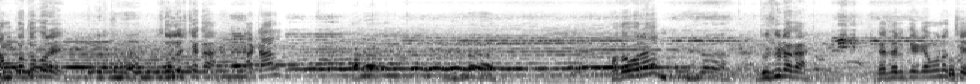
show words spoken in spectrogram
আম কত করে? চল্লিশ টাকা। কাঁঠাল? কত করে? দুশো টাকা। বেচা বিক্রি কেমন হচ্ছে?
